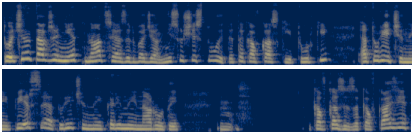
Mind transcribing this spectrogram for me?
Точно так же нет нации Азербайджан. Не существует. Это кавказские турки, отуреченные персы, отуреченные коренные народы Кавказа за Кавказе.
